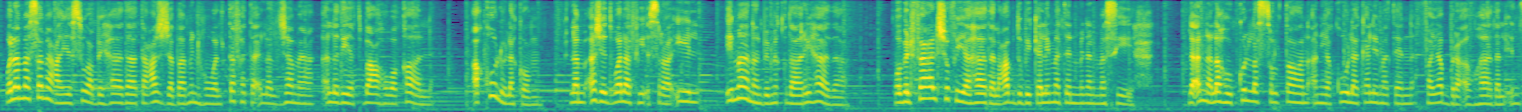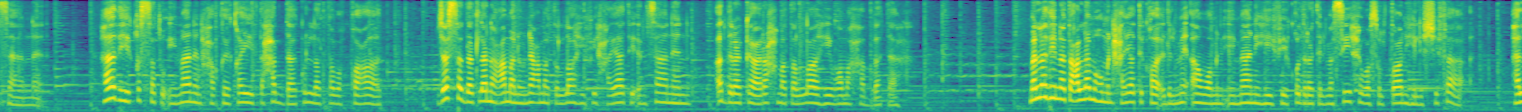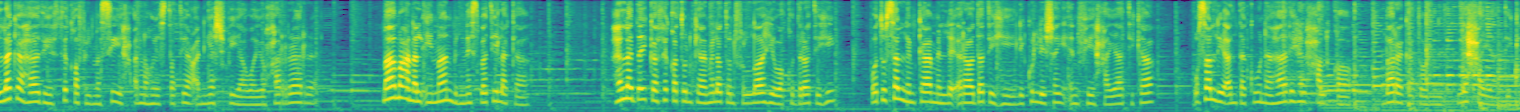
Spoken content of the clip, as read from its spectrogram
ولما سمع يسوع بهذا تعجب منه والتفت إلى الجمع الذي يتبعه وقال أقول لكم لم أجد ولا في إسرائيل إيمانا بمقدار هذا. وبالفعل شفي هذا العبد بكلمة من المسيح لأن له كل السلطان أن يقول كلمة فيبرأ هذا الإنسان. هذه قصة إيمان حقيقي تحدى كل التوقعات. جسدت لنا عمل نعمة الله في حياة إنسان أدرك رحمة الله ومحبته. ما الذي نتعلمه من حياة قائد المئة ومن إيمانه في قدرة المسيح وسلطانه للشفاء؟ هل لك هذه الثقة في المسيح أنه يستطيع أن يشفي ويحرر؟ ما معنى الإيمان بالنسبة لك؟ هل لديك ثقة كاملة في الله وقدرته وتسلم كامل لإرادته لكل شيء في حياتك؟ أصلي أن تكون هذه الحلقة بركة لحياتك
